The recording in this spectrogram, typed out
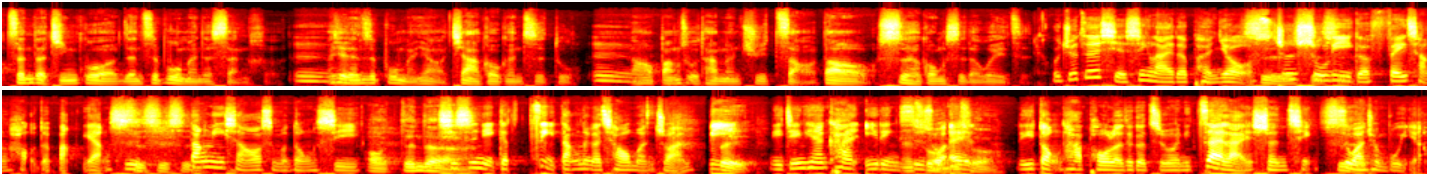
真的经过人资部门的审核，嗯，而且人资部门要有架构跟制度，嗯，然后帮助他们去找到适合公司的位置。我觉得这些写信来的朋友，就是树立一个非常好的榜样。是是是，当你想要什么东西，哦，真的，其实你跟自己当那个敲门砖，比你今天看一零四说，哎，李董他抛了这个职位，你再来申请是完全不一样。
